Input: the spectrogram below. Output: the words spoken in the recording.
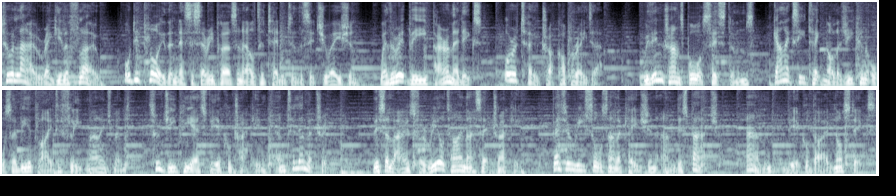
to allow regular flow or deploy the necessary personnel to tend to the situation, whether it be paramedics or a tow truck operator. Within transport systems, Galaxy technology can also be applied to fleet management through GPS vehicle tracking and telemetry. This allows for real-time asset tracking, better resource allocation and dispatch, and vehicle diagnostics,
